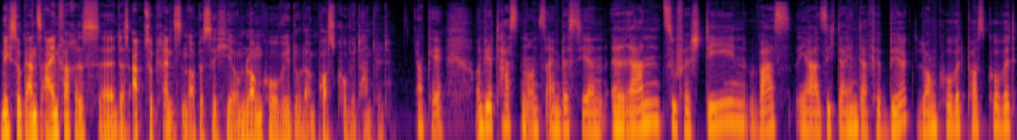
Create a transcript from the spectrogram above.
nicht so ganz einfach ist, äh, das abzugrenzen, ob es sich hier um Long-Covid oder um Post-Covid handelt. Okay, und wir tasten uns ein bisschen ran zu verstehen, was ja sich dahinter verbirgt, Long-Covid, Post-Covid.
